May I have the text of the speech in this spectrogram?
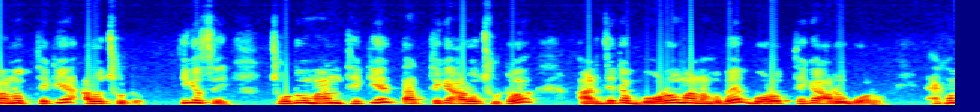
মানের থেকে আরও ছোট, ঠিক আছে? ছোট মান থেকে তার থেকে আরও ছোট, আর যেটা বড় মান হবে বড় থেকে আরও বড়। এখন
